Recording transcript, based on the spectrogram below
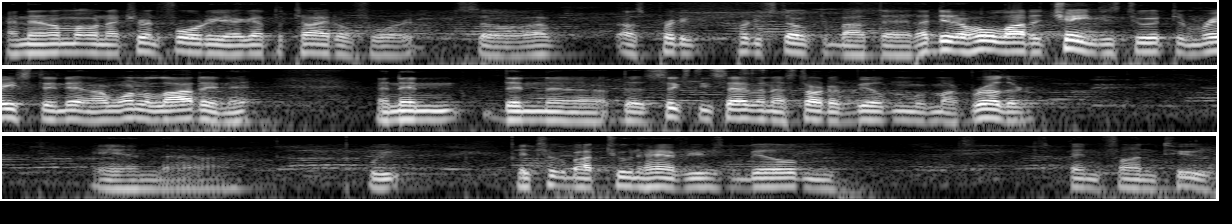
And then when I turned 40, I got the title for it. So I, was- I was pretty, pretty stoked about that. I did a whole lot of changes to it and raced in it. And I won a lot in it. And then, then uh, the 67 I started building with my brother, and uh, we. It took about two and a half years to build, and it's been fun too.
